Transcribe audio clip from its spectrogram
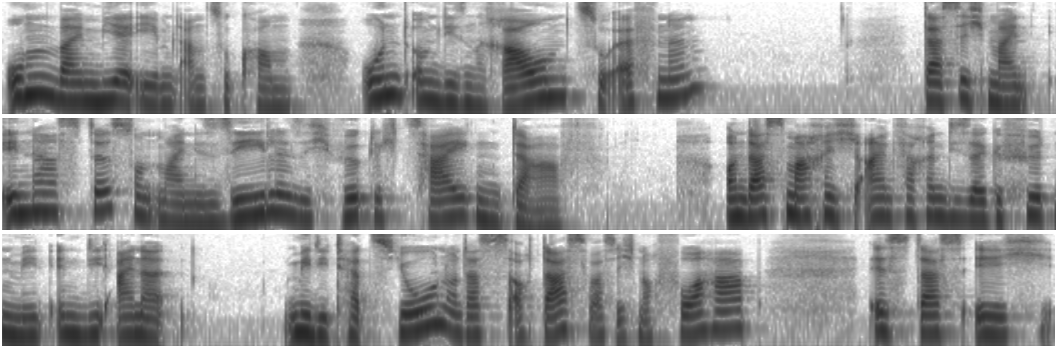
Um bei mir eben anzukommen und um diesen Raum zu öffnen, dass sich mein Innerstes und meine Seele sich wirklich zeigen darf. Und das mache ich einfach in dieser geführten, in die, einer Meditation. Und das ist auch das, was ich noch vorhab, ist, dass ich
